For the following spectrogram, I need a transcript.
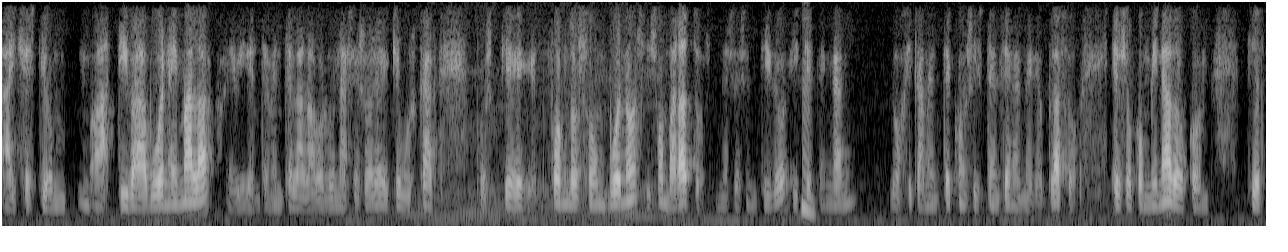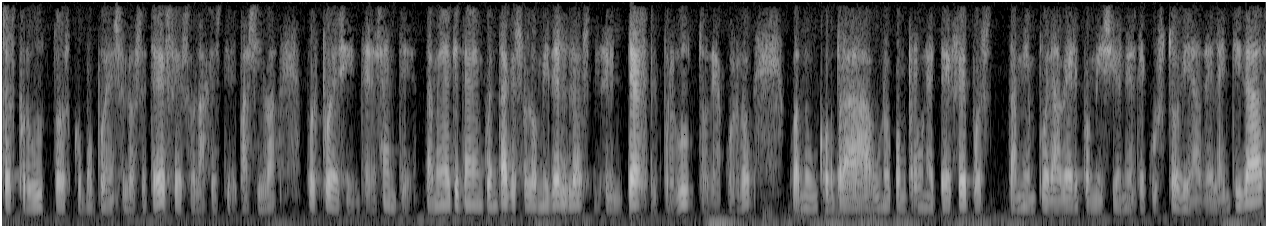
hay gestión activa buena y mala. Evidentemente la labor de un asesor hay que buscar pues qué fondos son buenos y son baratos en ese sentido y que mm. tengan lógicamente consistencia en el medio plazo. Eso combinado con ciertos productos como pueden ser los ETFs o la gestión pasiva, pues puede ser interesante. También hay que tener en cuenta que solo miden los, el, el producto, ¿de acuerdo? Cuando uno compra, uno compra un ETF, pues también puede haber comisiones de custodia de la entidad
